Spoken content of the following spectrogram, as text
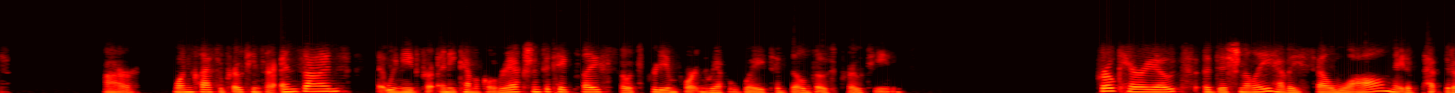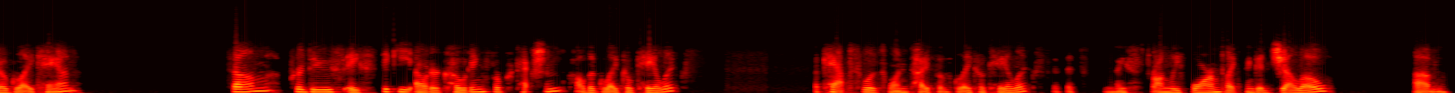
are one class of proteins are enzymes, that we need for any chemical reaction to take place. So it's pretty important we have a way to build those proteins. Prokaryotes, additionally, have a cell wall made of peptidoglycan. Some produce a sticky outer coating for protection called a glycocalyx. A capsule is one type of glycocalyx. If it's nice, strongly formed, like think of jello. Um,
